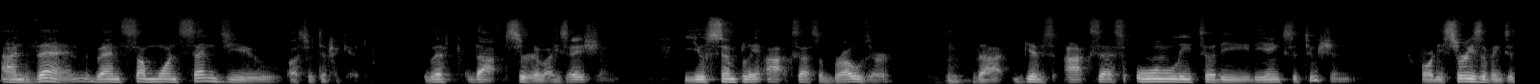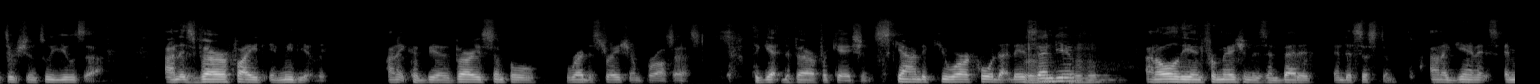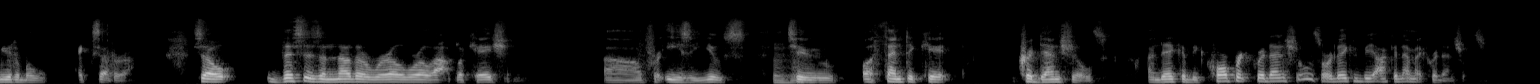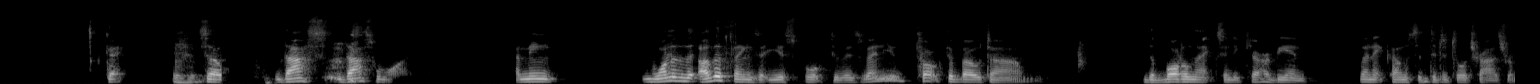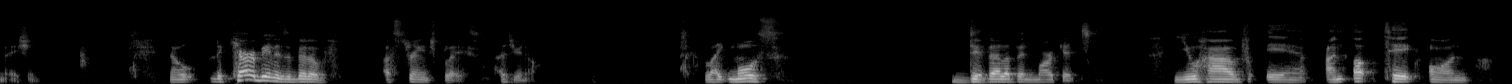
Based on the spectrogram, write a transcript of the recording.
And then when someone sends you a certificate with that serialization, you simply access a browser mm-hmm. that gives access only to the, the institution or the series of institutions who use that. And it's verified immediately. And it could be a very simple registration process to get the verification. Scan the QR code that they mm-hmm, send you, mm-hmm. and all the information is embedded in the system. And again, it's immutable, etc. So this is another real world application uh, for easy use mm-hmm. to authenticate credentials. And they could be corporate credentials or they could be academic credentials. Okay. Mm-hmm. So that's that's one. I mean, one of the other things that you spoke to is when you talked about um, the bottlenecks in the Caribbean when it comes to digital transformation. Now, the Caribbean is a bit of a strange place, as you know. Like most developing markets, you have a, an uptake on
